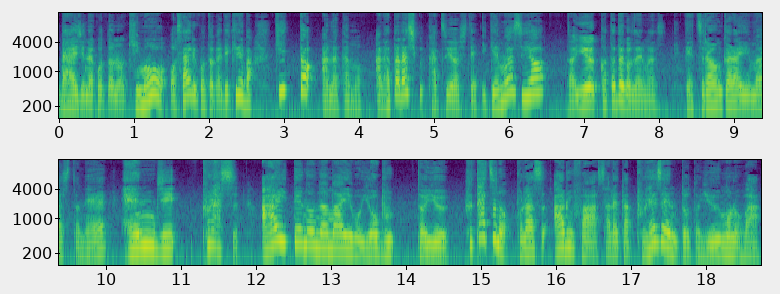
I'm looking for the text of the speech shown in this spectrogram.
大事なことの肝を押さえることができればきっとあなたもあなたらしく活用していけますよ。ということでございます。結論から言いますとね返事プラス相手の名前を呼ぶという2つのプラスアルファされたプレゼントというものは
